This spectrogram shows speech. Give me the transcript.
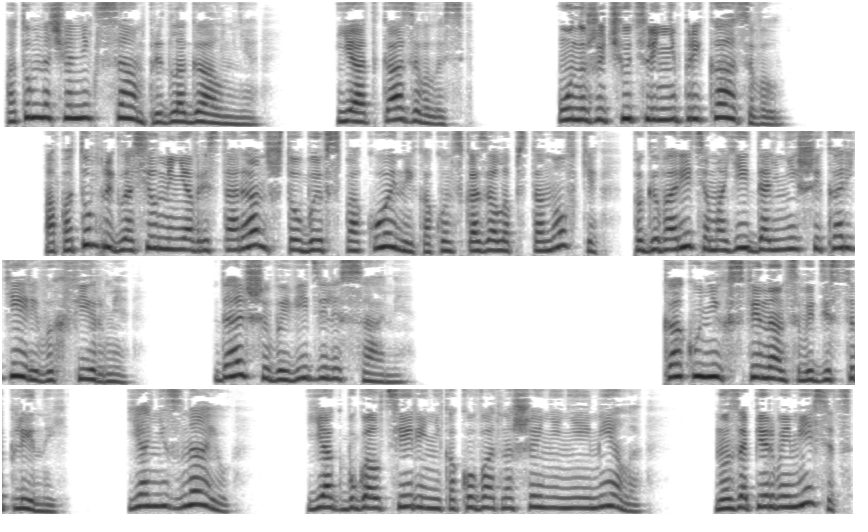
Потом начальник сам предлагал мне. Я отказывалась. Он уже чуть ли не приказывал а потом пригласил меня в ресторан, чтобы в спокойной, как он сказал, обстановке поговорить о моей дальнейшей карьере в их фирме. Дальше вы видели сами. Как у них с финансовой дисциплиной? Я не знаю. Я к бухгалтерии никакого отношения не имела, но за первый месяц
